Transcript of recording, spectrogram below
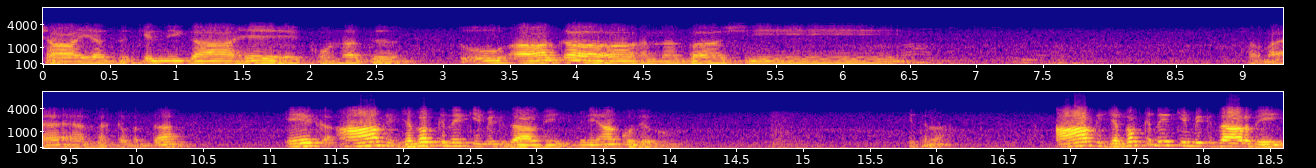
شاید کہ نگاہ کند تو آگاہ نباشی۔ فرمایا ہے اللہ کا بندہ، ایک آنکھ جھبکنے کی مقدار بھی میری آنکھ کو دیکھو۔ اتنا۔ آنکھ جھبکنے کی مقدار بھی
